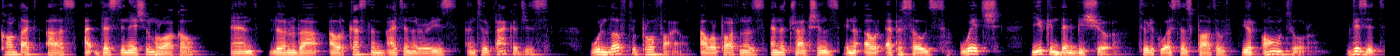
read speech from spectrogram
Contact us at Destination Morocco and learn about our custom itineraries and tour packages. We'd love to profile our partners and attractions in our episodes, which you can then be sure to request as part of your own tour. Visit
